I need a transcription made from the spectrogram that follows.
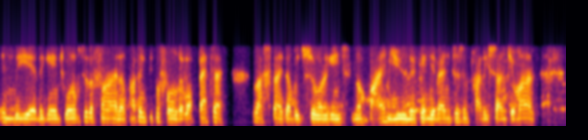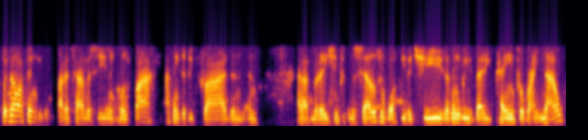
in the uh, the games going up to the final. I think they performed a lot better last night than we saw against you know, Bayern Munich and Juventus and Paris Saint Germain. But no, I think by the time the season comes back, I think there'll be pride and, and, and admiration for themselves and what they've achieved. I think it'll be very painful right now,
